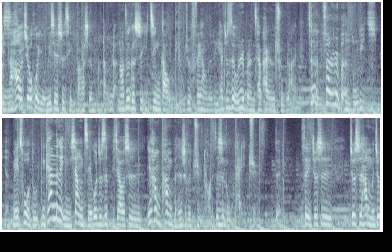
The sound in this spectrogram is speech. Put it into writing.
事情，然后就会有一些事情发生嘛？当然，然后这个是一镜到底，我觉得非常的厉害，就是有日本人才拍得出来。这个算日本的独立制片，没错，独你看那个影像结构就是比较是，因为他们他们本身是个剧团，这是个舞台剧，对，所以就是就是他们就，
